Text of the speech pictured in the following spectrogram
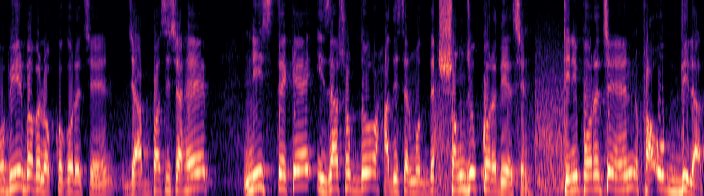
গভীরভাবে লক্ষ্য করেছেন যে আব্বাসী সাহেব নিজ থেকে ইজা শব্দ হাদিসের মধ্যে সংযোগ করে দিয়েছেন। তিনি পড়েছেন ফাউদ্দিলাত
